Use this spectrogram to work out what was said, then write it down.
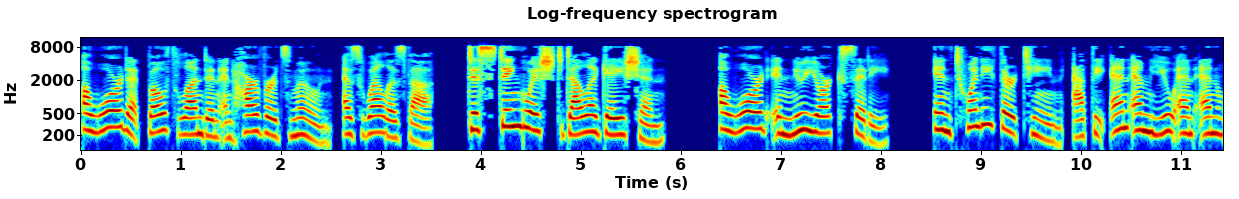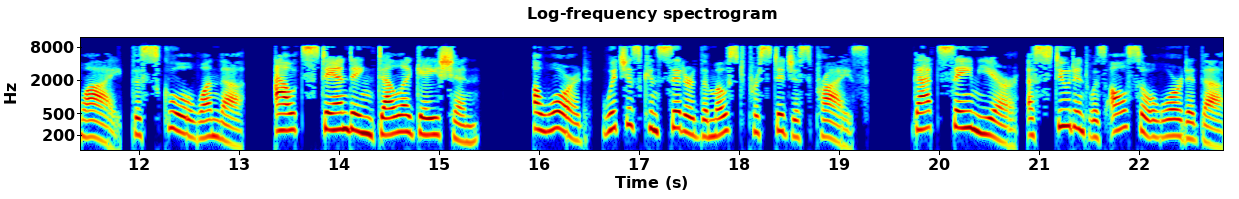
award at both London and Harvard's MUN, as well as the Distinguished Delegation award in New York City. In 2013, at the NMUNNY, the school won the Outstanding Delegation award, which is considered the most prestigious prize. That same year, a student was also awarded the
